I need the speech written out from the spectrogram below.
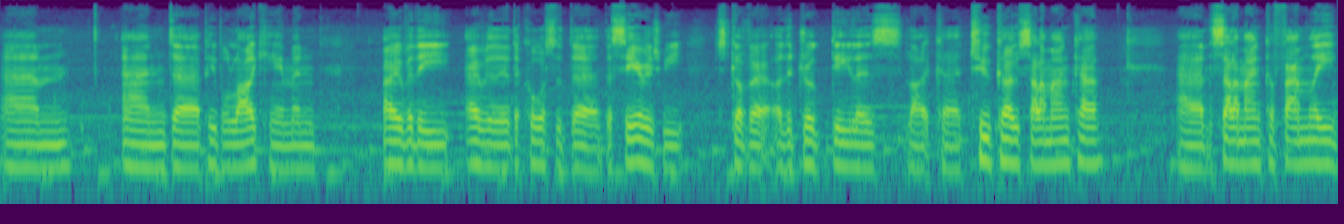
um, and people like him. And over the over the, the course of the the series, we discover other drug dealers like uh, Tuco Salamanca, the Salamanca family,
